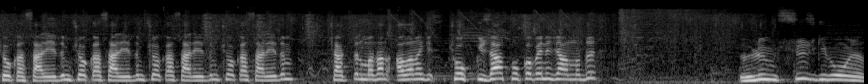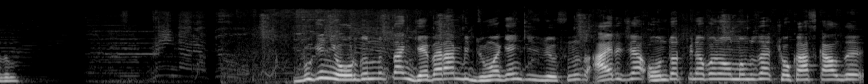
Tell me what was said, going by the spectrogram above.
Çok hasar yedim, çok hasar yedim, çok hasar yedim, çok hasar yedim. Çaktırmadan alana. Çok güzel. Poco beni canladı. Ölümsüz gibi oynadım. Bugün yorgunluktan geberen bir Duma Gang izliyorsunuz. Ayrıca 14.000 abone olmamıza çok az kaldı.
